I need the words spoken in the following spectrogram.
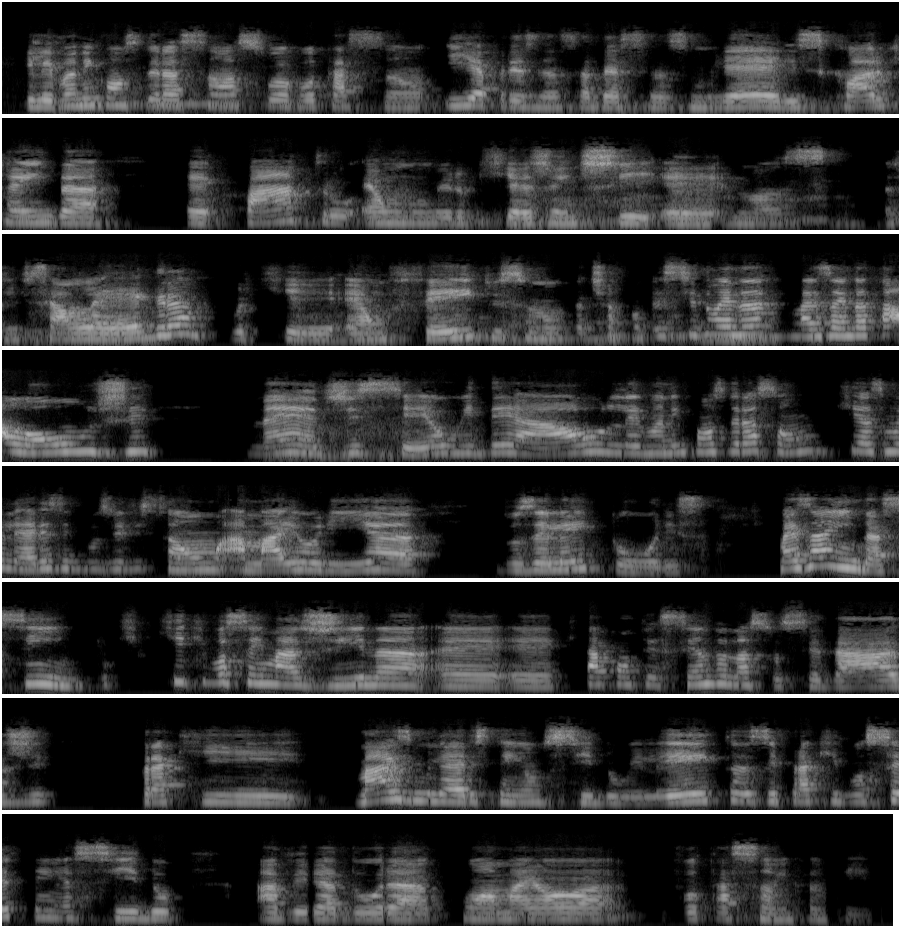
E levando em consideração a sua votação e a presença dessas mulheres, claro que ainda é, quatro é um número que a gente, é, nós, a gente se alegra, porque é um feito, isso nunca tinha acontecido, mas ainda está longe né, de ser o ideal, levando em consideração que as mulheres, inclusive, são a maioria dos eleitores. Mas ainda assim, o que, que você imagina é, é, que está acontecendo na sociedade para que mais mulheres tenham sido eleitas e para que você tenha sido a vereadora com a maior votação em Campinas?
